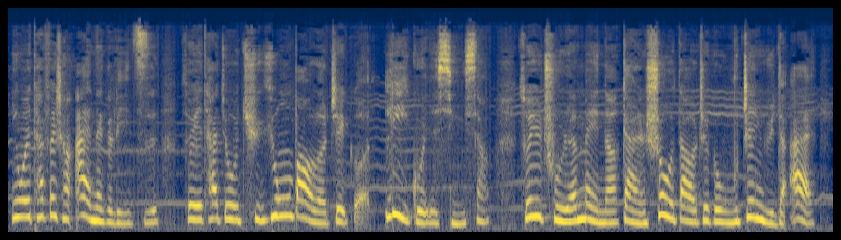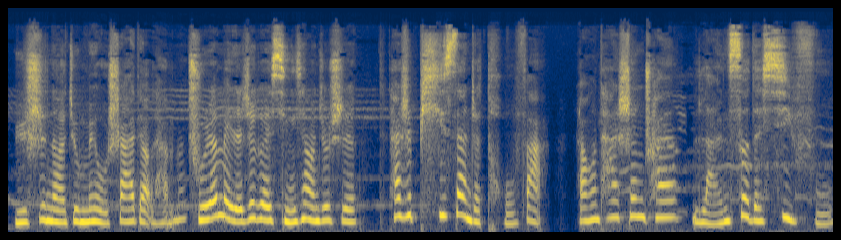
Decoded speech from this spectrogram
因为他非常爱那个黎姿，所以他就去拥抱了这个厉鬼的形象。所以楚人美呢感受到这个吴镇宇的爱，于是呢就没有杀掉他们。楚人美的这个形象就是她是披散着头发，然后她身穿蓝色的戏服，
